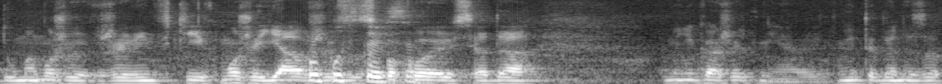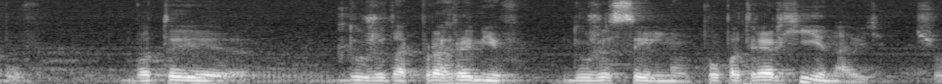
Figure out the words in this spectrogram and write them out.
Думаю, може вже він втік, може я вже Попустився. заспокоївся. Да. Мені кажуть, ні, він тебе не забув. Бо ти дуже так прогримів дуже сильно по патріархії навіть, що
